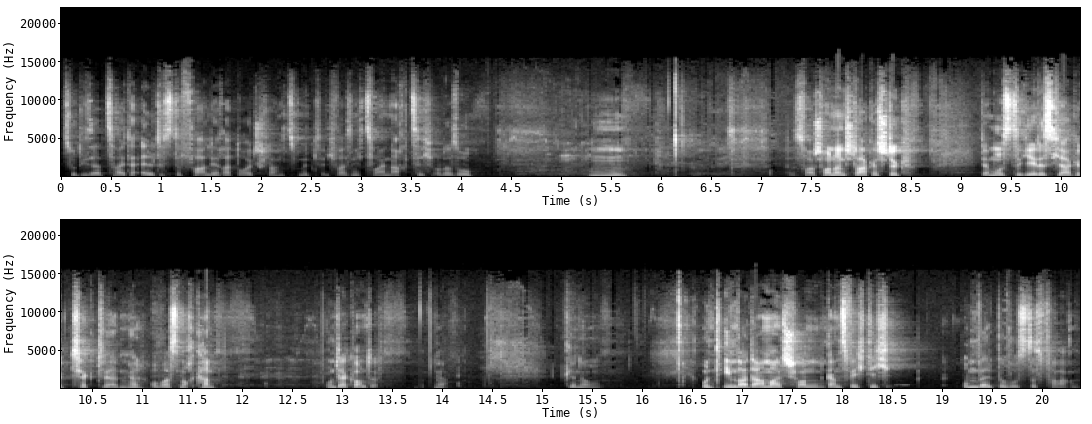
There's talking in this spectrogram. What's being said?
zu dieser Zeit der älteste Fahrlehrer Deutschlands mit, ich weiß nicht, 82 oder so. Mhm. Das war schon ein starkes Stück. Der musste jedes Jahr gecheckt werden, ja, ob er es noch kann. Und er konnte. Ja. Genau. Und ihm war damals schon ganz wichtig, umweltbewusstes Fahren.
